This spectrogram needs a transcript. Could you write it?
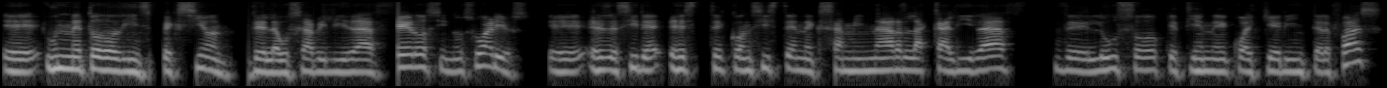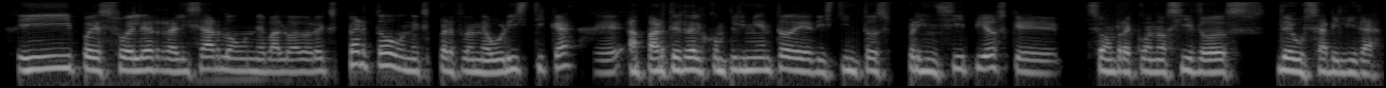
eh, un método de inspección de la usabilidad, pero sin usuarios. Eh, es decir, este consiste en examinar la calidad del uso que tiene cualquier interfaz y pues suele realizarlo un evaluador experto, un experto en heurística, eh, a partir del cumplimiento de distintos principios que son reconocidos de usabilidad.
